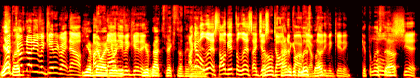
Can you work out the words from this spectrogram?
Yeah, bud. I'm not even kidding right now. You have no I'm idea. Not what you- even kidding. You have not fixed something. I got a list. I'll get the list. I just oh, Well, dawned to get the upon me. list, I'm bud. not even kidding. Get the list Holy out. shit.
